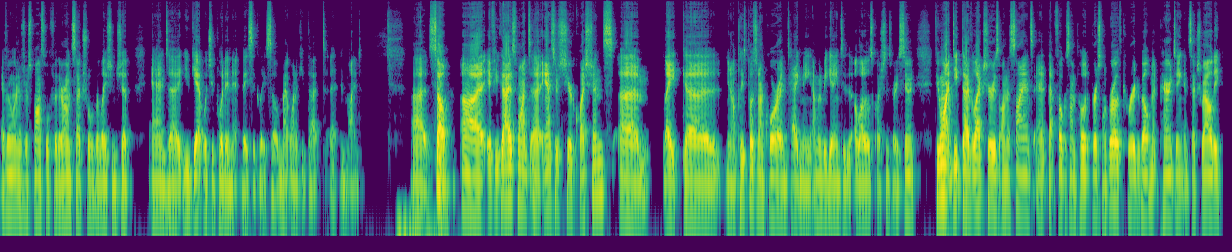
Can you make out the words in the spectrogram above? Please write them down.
everyone is responsible for their own sexual relationship and uh, you get what you put in it basically. So might want to keep that uh, in mind. Uh, so uh, if you guys want uh, answers to your questions um, like uh, you know please post it on quora and tag me. I'm going to be getting to a lot of those questions very soon. If you want deep dive lectures on the science and that focus on personal growth career development parenting and sexuality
